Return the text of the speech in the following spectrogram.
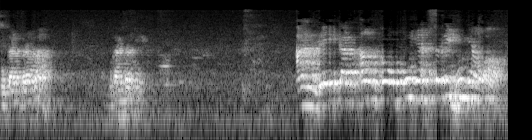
bukan berapa? Bukan berapa? Andaikan engkau punya seribu nyawa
